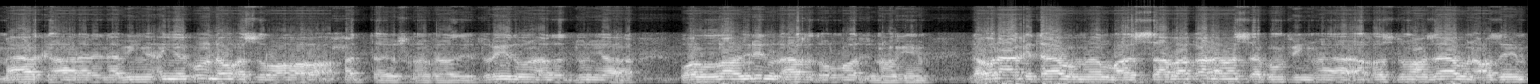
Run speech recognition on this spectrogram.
ما كان لنبي أن يكون له أسرى حتى يسخن في الأرض. تريدون هذا الدنيا. والله يريد الآخرة والله عزيز حكيم لولا كتاب من الله السابق لمسكم فيما أخذتم عذاب عظيم.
